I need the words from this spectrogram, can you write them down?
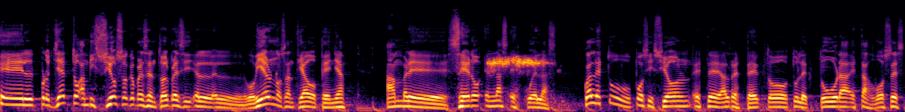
El proyecto ambicioso que presentó el, el- el gobierno Santiago Peña, hambre cero en las escuelas. ¿Cuál es tu posición este, al respecto, tu lectura, estas voces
